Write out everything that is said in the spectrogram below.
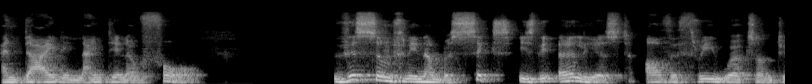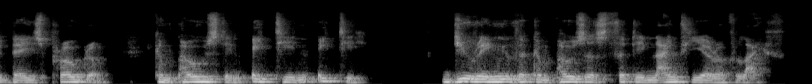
and died in 1904. This Symphony Number. 6 is the earliest of the three works on today's program composed in 1880 during the composer's 39th year of life.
